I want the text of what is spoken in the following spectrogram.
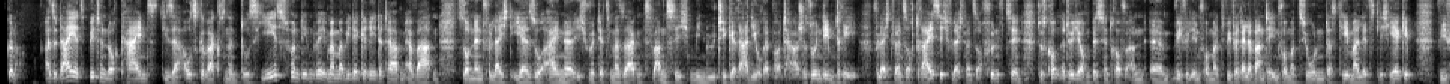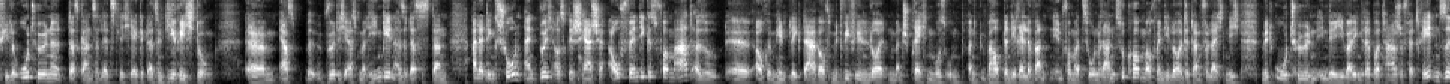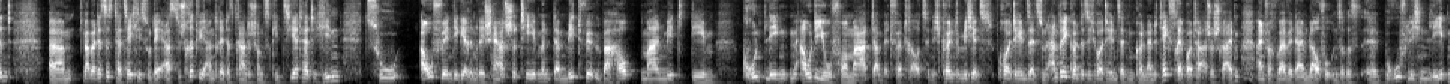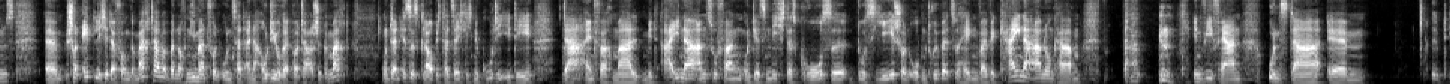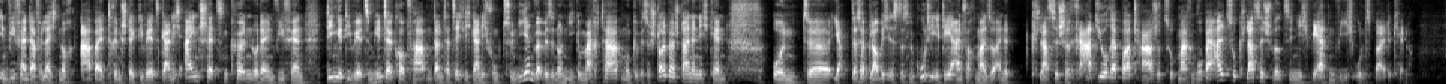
Genau. Also da jetzt bitte noch keins dieser ausgewachsenen Dossiers, von denen wir immer mal wieder geredet haben, erwarten, sondern vielleicht eher so eine, ich würde jetzt mal sagen, 20-minütige Radioreportage, so in dem Dreh. Vielleicht werden es auch 30, vielleicht werden es auch 15. Das kommt natürlich auch ein bisschen drauf an, ähm, wie viel Informat wie viel relevante Informationen das Thema letztlich hergibt, wie viele O-Töne das Ganze letztlich hergibt. Also in die Richtung ähm, erst äh, würde ich erstmal hingehen. Also das ist dann allerdings schon ein durchaus rechercheaufwendiges Format, also äh, auch im Hinblick darauf, mit wie vielen Leuten man sprechen muss, um an, überhaupt an die relevanten Informationen ranzukommen, auch wenn die Leute dann vielleicht nicht mit O-Tönen in der jeweiligen Reportage vertreten sind. Ähm, aber das ist tatsächlich so der erste Schritt, wie André das gerade schon skizziert hat, hin zu aufwendigeren Recherchethemen, damit wir überhaupt mal mit dem grundlegenden Audioformat damit vertraut sind. Ich könnte mich jetzt heute hinsetzen und André könnte sich heute hinsetzen und könnte eine Textreportage schreiben, einfach weil wir da im Laufe unseres äh, beruflichen Lebens ähm, schon etliche davon gemacht haben, aber noch niemand von uns hat eine Audioreportage gemacht. Und dann ist es, glaube ich, tatsächlich eine gute Idee, da einfach mal mit einer anzufangen und jetzt nicht das große Dossier schon oben drüber zu hängen, weil wir keine Ahnung haben, inwiefern uns da ähm, inwiefern da vielleicht noch Arbeit drinsteckt, die wir jetzt gar nicht einschätzen können oder inwiefern Dinge, die wir jetzt im Hinterkopf haben, dann tatsächlich gar nicht funktionieren, weil wir sie noch nie gemacht haben und gewisse Stolpersteine nicht kennen. Und äh, ja, deshalb glaube ich, ist das eine gute Idee, einfach mal so eine klassische Radioreportage zu machen, wobei allzu klassisch wird sie nicht werden, wie ich uns beide kenne.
